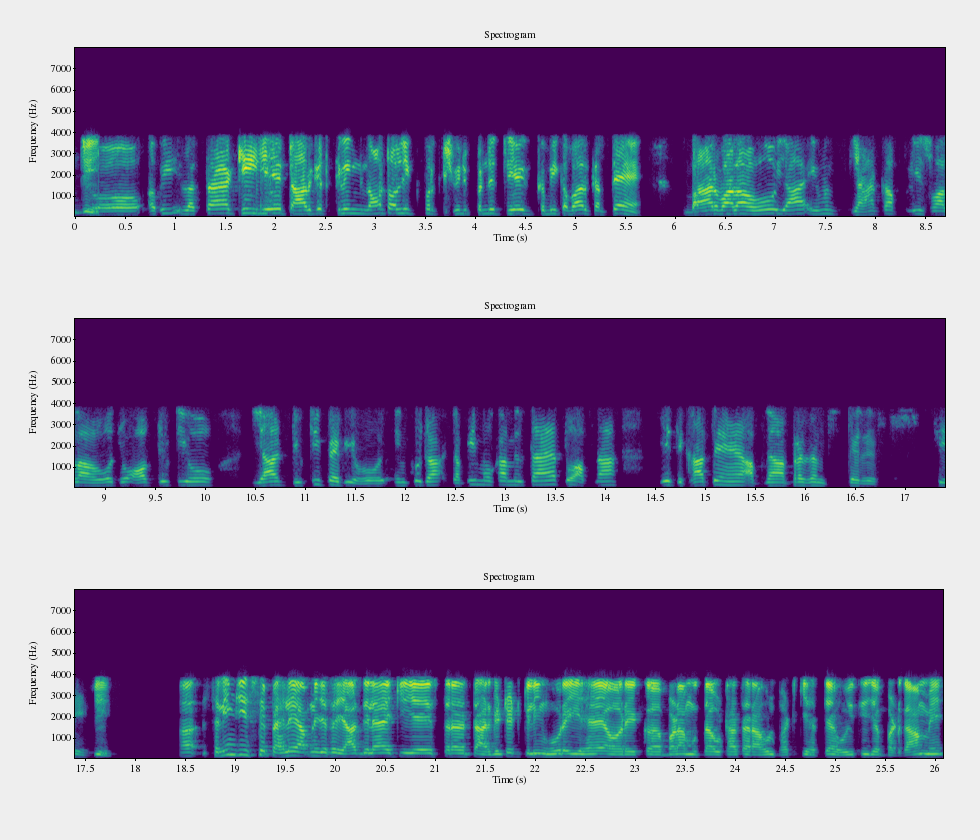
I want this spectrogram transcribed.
जी। तो अभी लगता है कि ये target killing not only for Kashmiri Pandit ये कभी कभार करते हैं बार वाला हो या इवन यहाँ का पुलिस वाला हो, जो ऑफ़ ड्यूटी हो या ड्यूटी पे भी हो, इनको जब भी मौका मिलता है तो अपना ये दिखाते हैं अपना प्रेजेंस टेररिस्ट जी। जी। सलीम जी, इससे पहले आपने जैसे याद दिलाया कि ये इस तरह टारगेटेड किलिंग हो रही है और एक बड़ा मुद्दा उठा था राहुल भट्ट की हत्या हुई थी जब बडगाम में।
